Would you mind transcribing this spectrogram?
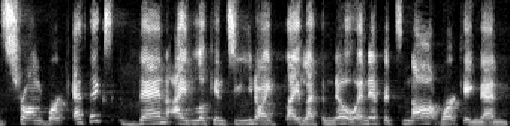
strong work ethics, then I look into, you know, I, I let them know. And if it's not working, then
